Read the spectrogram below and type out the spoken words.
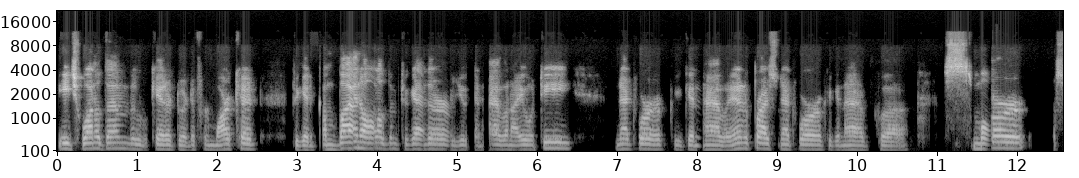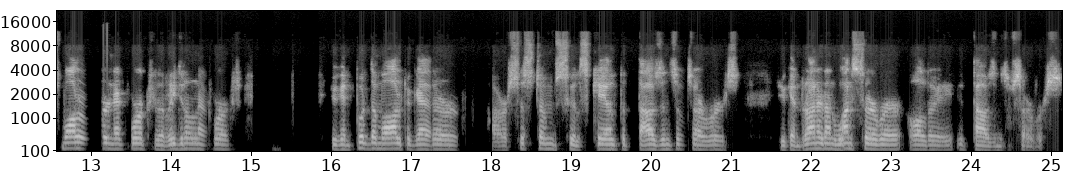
each one of them will cater to a different market. If you can combine all of them together, you can have an IoT network, you can have an enterprise network, you can have uh, smaller smaller networks, the regional networks. You can put them all together. Our systems will scale to thousands of servers. You can run it on one server all the way to thousands of servers.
